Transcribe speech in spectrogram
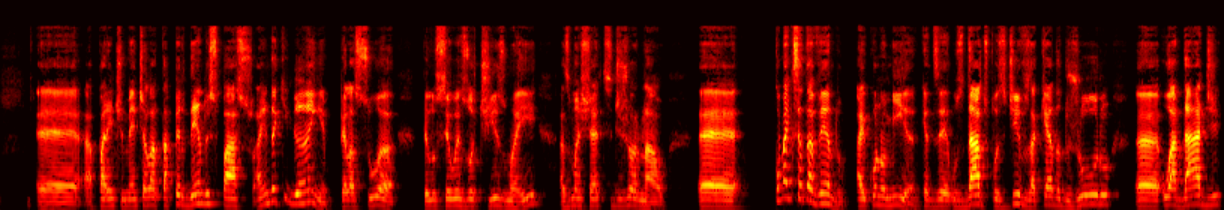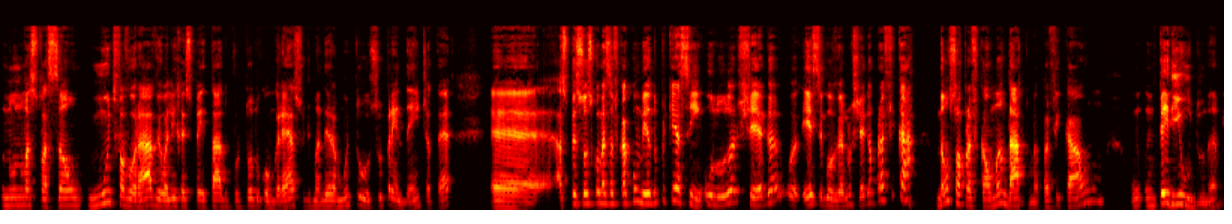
é, aparentemente ela está perdendo espaço, ainda que ganhe pela sua, pelo seu exotismo aí, as manchetes de jornal. É, como é que você está vendo a economia? Quer dizer, os dados positivos, a queda do juro, uh, o Haddad numa situação muito favorável, ali respeitado por todo o Congresso, de maneira muito surpreendente até. É, as pessoas começam a ficar com medo, porque assim, o Lula chega, esse governo chega para ficar, não só para ficar um mandato, mas para ficar um, um, um, período, né?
